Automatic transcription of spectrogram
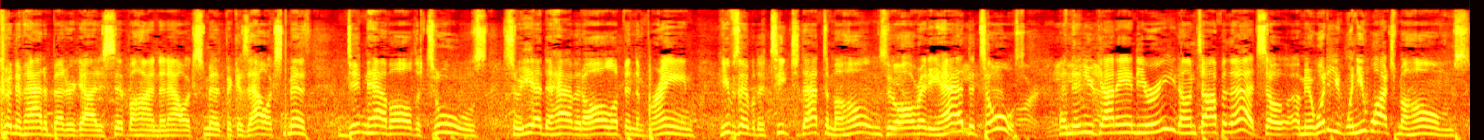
couldn't have had a better guy to sit behind than Alex Smith because Alex Smith didn't have all the tools, so he had to have it all up in the brain. He was able to teach that to Mahomes, who already had the tools, and then you got Andy Reid on top of that. So I mean, what do you when you watch Mahomes?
